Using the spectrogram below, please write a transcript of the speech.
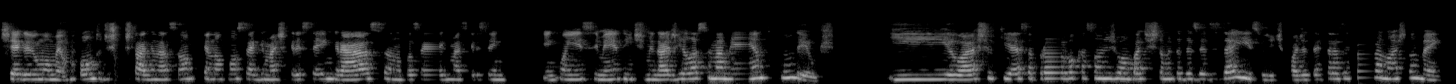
chega em um, momento, ponto de estagnação, porque não consegue mais crescer em graça, não consegue mais crescer em, em conhecimento, intimidade, relacionamento com Deus. E eu acho que essa provocação de João Batista muitas das vezes é isso. A gente pode até trazer para nós também.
